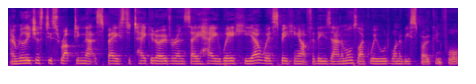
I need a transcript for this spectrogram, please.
and really just disrupting that space to take it over and say, hey, we're here, we're speaking up for these animals like we would want to be spoken for.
